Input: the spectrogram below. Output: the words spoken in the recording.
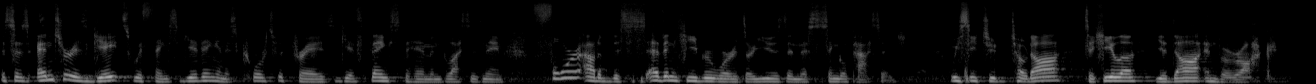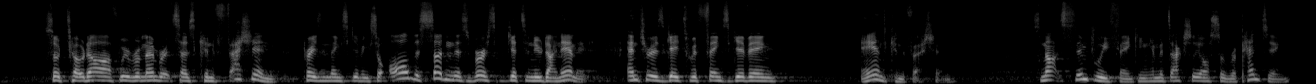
It says, Enter his gates with thanksgiving and his courts with praise. Give thanks to him and bless his name. Four out of the seven Hebrew words are used in this single passage. We see to Todah, Tehillah, Yada, and Barak. So, Todah, if we remember, it says confession, praise, and thanksgiving. So, all of a sudden, this verse gets a new dynamic. Enter his gates with thanksgiving, and confession. It's not simply thanking him, it's actually also repenting.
